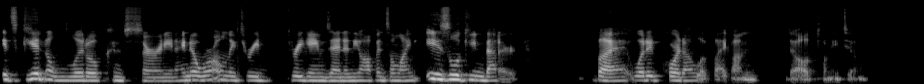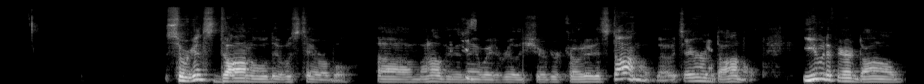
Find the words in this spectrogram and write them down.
It's getting a little concerning. I know we're only three three games in, and the offensive line is looking better. But what did Cordell look like on the all 22? So against Donald, it was terrible. Um, I don't think there's any way to really sugarcoat it. It's Donald, though. It's Aaron Donald. Even if Aaron Donald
